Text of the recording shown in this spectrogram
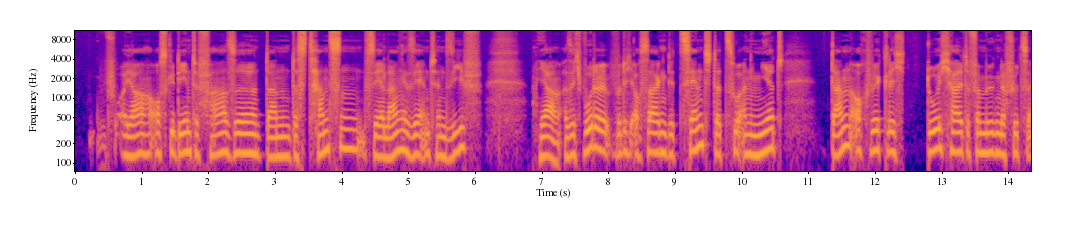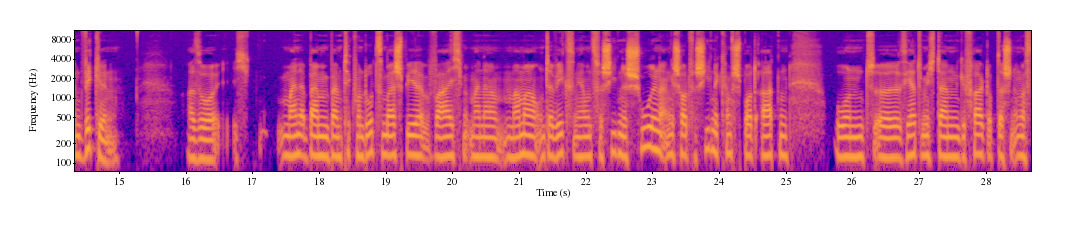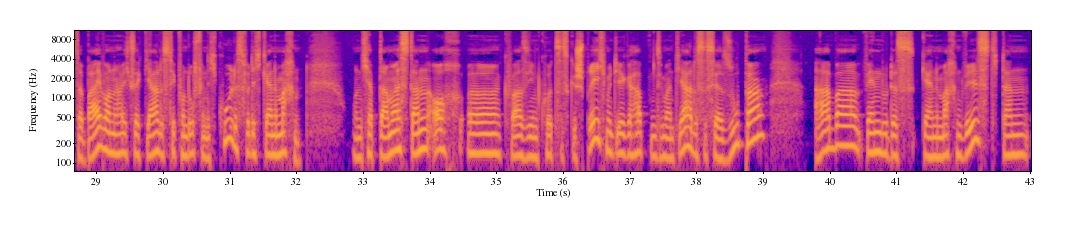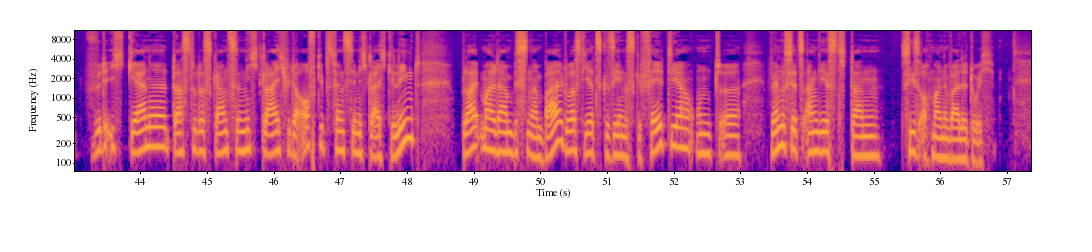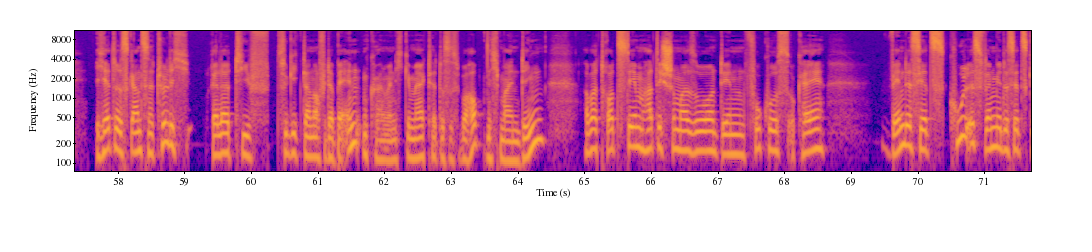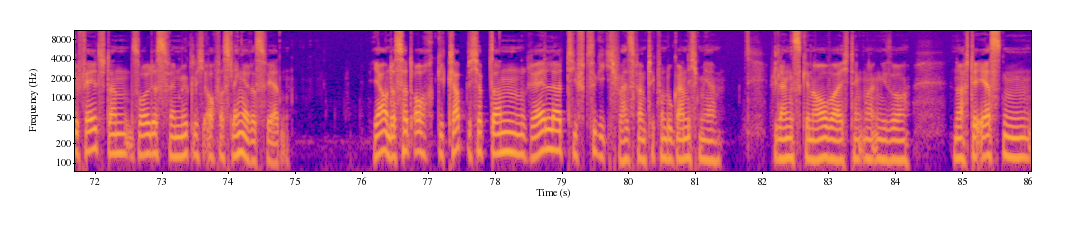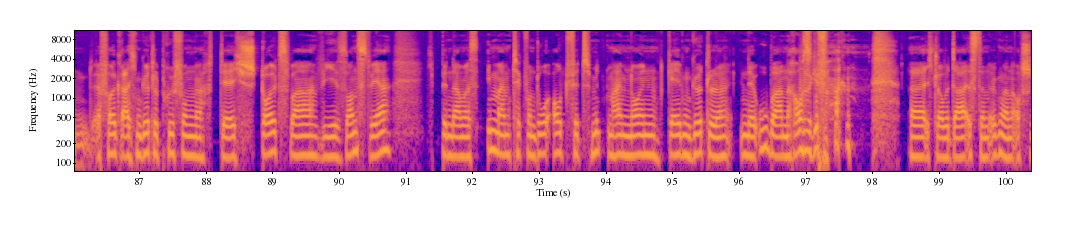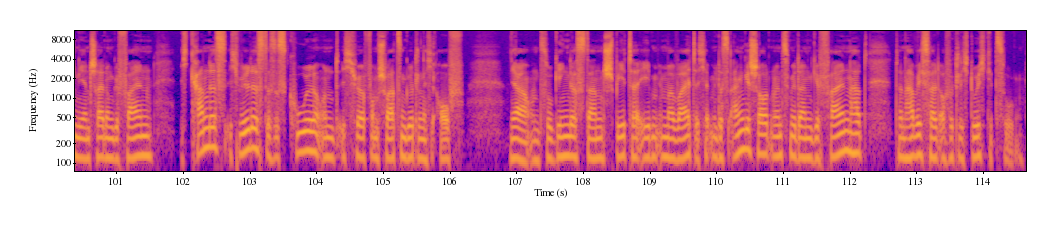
ja, ausgedehnte Phase, dann das Tanzen sehr lange, sehr intensiv. Ja, also ich wurde, würde ich auch sagen, dezent dazu animiert, dann auch wirklich Durchhaltevermögen dafür zu entwickeln. Also ich meine, beim, beim Taekwondo zum Beispiel war ich mit meiner Mama unterwegs und wir haben uns verschiedene Schulen angeschaut, verschiedene Kampfsportarten. Und äh, sie hatte mich dann gefragt, ob da schon irgendwas dabei war. Und dann habe ich gesagt, ja, das Taekwondo finde ich cool, das würde ich gerne machen. Und ich habe damals dann auch äh, quasi ein kurzes Gespräch mit ihr gehabt und sie meint, ja, das ist ja super, aber wenn du das gerne machen willst, dann würde ich gerne, dass du das Ganze nicht gleich wieder aufgibst, wenn es dir nicht gleich gelingt. Bleib mal da ein bisschen am Ball. Du hast jetzt gesehen, es gefällt dir und äh, wenn du es jetzt angehst, dann zieh es auch mal eine Weile durch. Ich hätte das Ganze natürlich relativ zügig dann auch wieder beenden können, wenn ich gemerkt hätte, das ist überhaupt nicht mein Ding. Aber trotzdem hatte ich schon mal so den Fokus, okay, wenn das jetzt cool ist, wenn mir das jetzt gefällt, dann soll das, wenn möglich, auch was Längeres werden. Ja, und das hat auch geklappt. Ich habe dann relativ zügig, ich weiß beim Taekwondo gar nicht mehr, wie lange es genau war. Ich denke mal irgendwie so nach der ersten erfolgreichen Gürtelprüfung, nach der ich stolz war wie sonst wer. Ich bin damals in meinem Taekwondo-Outfit mit meinem neuen gelben Gürtel in der U-Bahn nach Hause gefahren. Äh, ich glaube, da ist dann irgendwann auch schon die Entscheidung gefallen, ich kann das, ich will das, das ist cool und ich höre vom schwarzen Gürtel nicht auf. Ja, und so ging das dann später eben immer weiter. Ich habe mir das angeschaut und wenn es mir dann gefallen hat, dann habe ich es halt auch wirklich durchgezogen.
